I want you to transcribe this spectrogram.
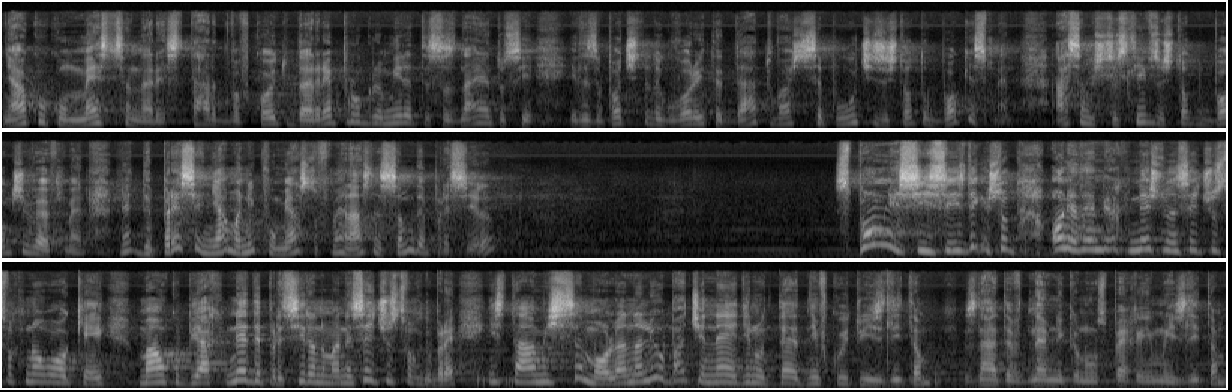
Няколко месеца на рестарт, в който да репрограмирате съзнанието си и да започнете да говорите, да, това ще се получи, защото Бог е с мен. Аз съм щастлив, защото Бог живее в мен. Не, депресия няма никакво място в мен. Аз не съм депресиран. Спомни си се издига, защото оня ден бях, нещо не се чувствах много окей, okay, малко бях не депресиран, ама не се чувствах добре и ставам и ще се моля, нали? Обаче не е един от тези дни, в които излитам. Знаете, в дневника на успеха има излитам.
